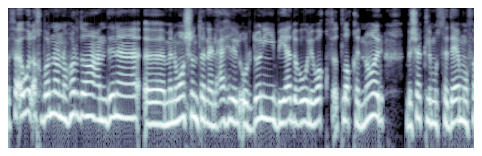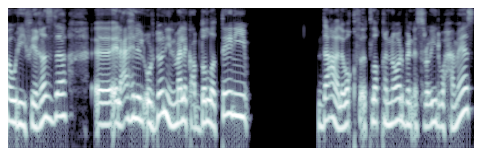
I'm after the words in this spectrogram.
في أول أخبارنا النهاردة عندنا آه، من واشنطن العاهل الأردني بيدعو لوقف إطلاق النار بشكل مستدام وفوري في غزة. آه، العاهل الأردني الملك عبد الله الثاني دعا لوقف إطلاق النار بين إسرائيل وحماس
